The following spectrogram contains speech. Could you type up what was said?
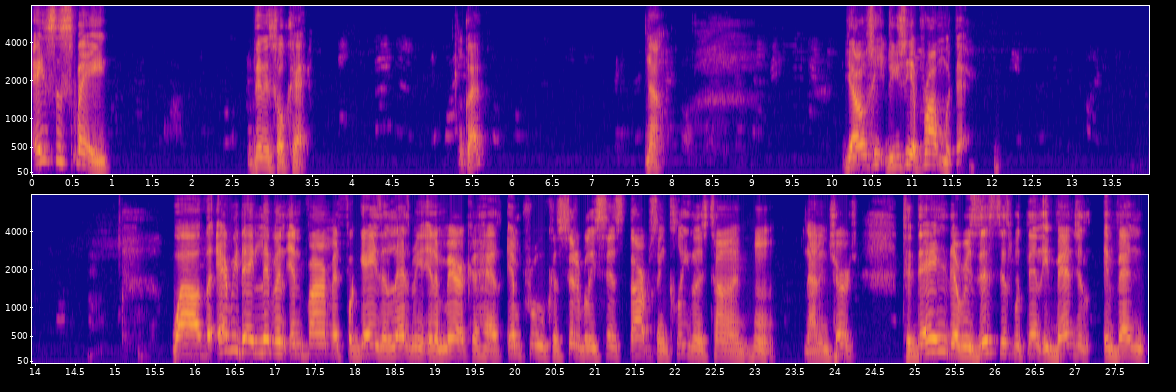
ace of spade, then it's okay. Okay. Now, y'all see? Do you see a problem with that? While the everyday living environment for gays and lesbians in America has improved considerably since Tharpe's and Cleveland's time, hmm, not in church, today the resistance within evangel- evan-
